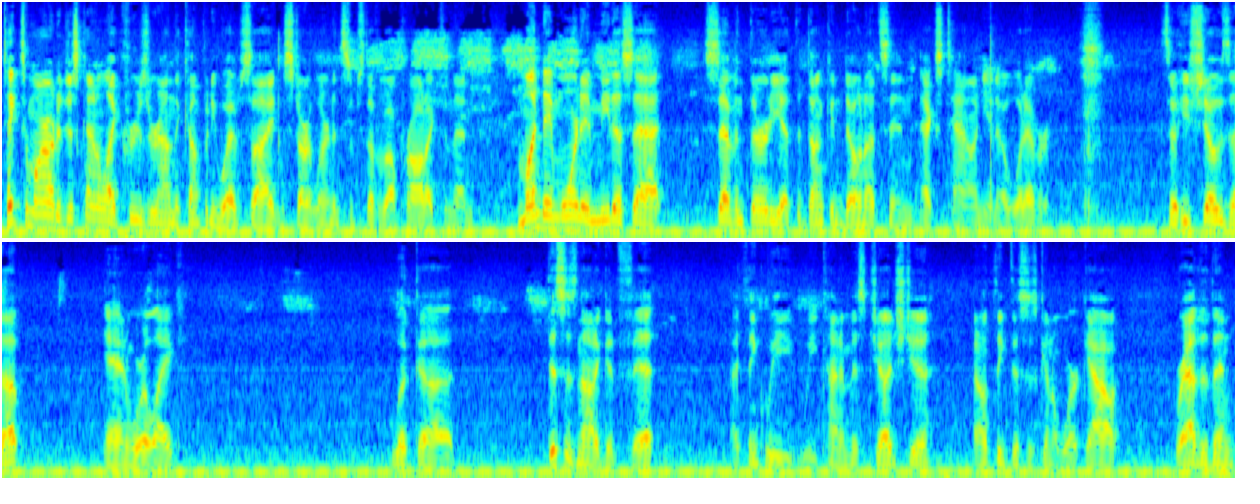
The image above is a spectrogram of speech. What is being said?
take tomorrow to just kind of like cruise around the company website and start learning some stuff about product, and then Monday morning meet us at 7:30 at the Dunkin' Donuts in X Town, you know, whatever. So he shows up, and we're like, look, uh, this is not a good fit. I think we, we kind of misjudged you. I don't think this is going to work out. Rather than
